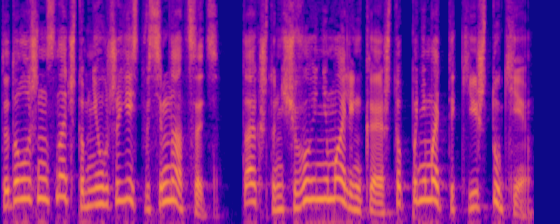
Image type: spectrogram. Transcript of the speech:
Ты должен знать, что мне уже есть 18, так что ничего и не маленькая, чтобы понимать такие штуки.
